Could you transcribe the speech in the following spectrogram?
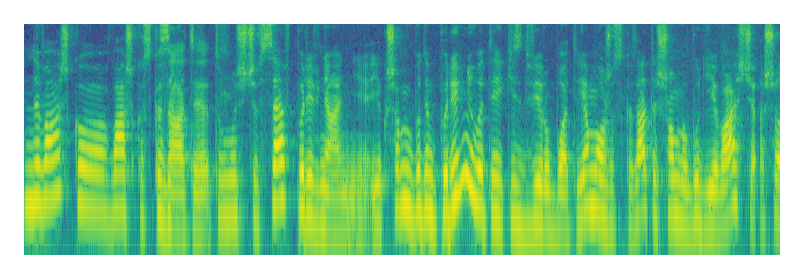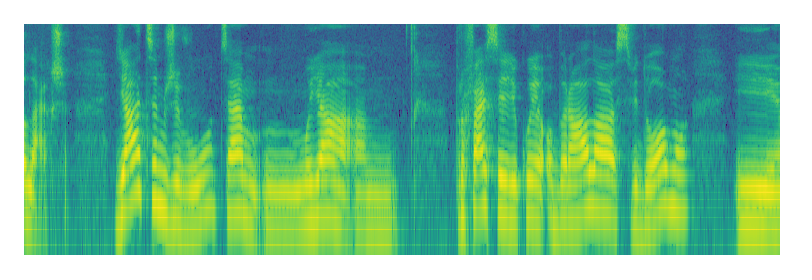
не важко, важко сказати, тому що все в порівнянні. Якщо ми будемо порівнювати якісь дві роботи, я можу сказати, що, мабуть, є важче, а що легше. Я цим живу, це моя ем, професія, яку я обирала свідомо, і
